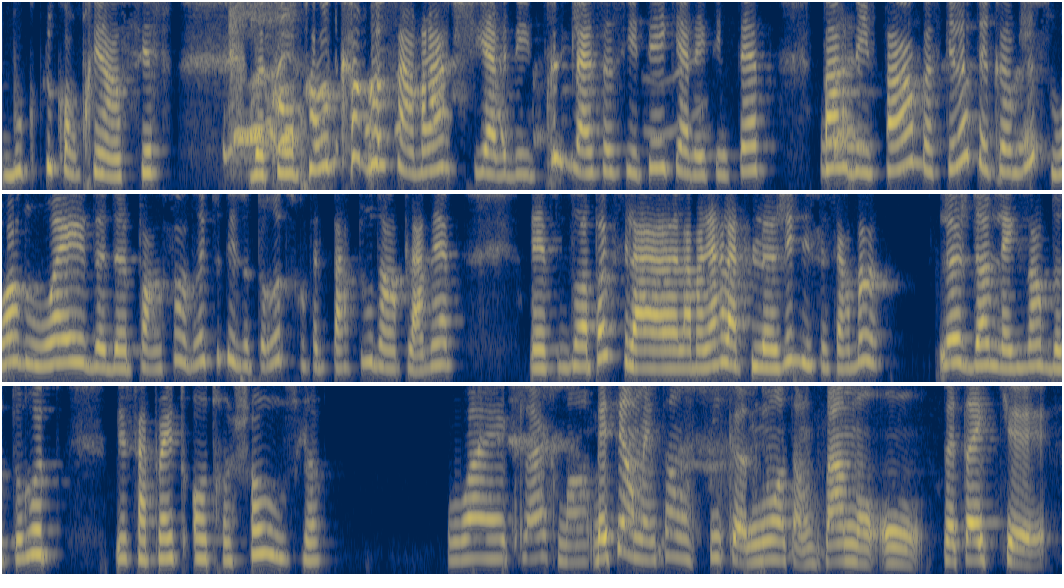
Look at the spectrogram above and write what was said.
beaucoup plus compréhensif de comprendre comment ça marche, s'il y avait des trucs de la société qui avaient été faits par des femmes, parce que là, tu comme juste one way de, de, penser. On dirait que toutes les autoroutes sont faites partout dans la planète. Mais tu ne diras pas que c'est la, la, manière la plus logique nécessairement. Là, je donne l'exemple d'autoroute, mais ça peut être autre chose, là. Ouais, clairement. Mais tu sais, en même temps aussi, comme nous, en tant que femmes, on, peut-être que.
